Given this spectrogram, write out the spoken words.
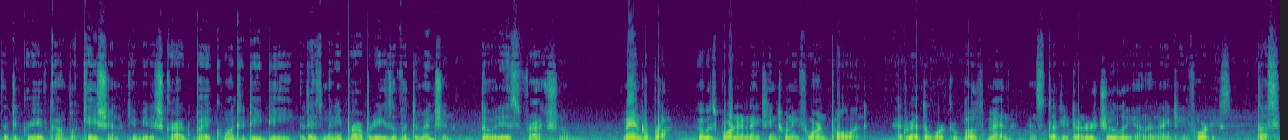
the degree of complication can be described by a quantity d that has many properties of a dimension, though it is fractional. Mandelbrot, who was born in 1924 in Poland, had read the work of both men and studied under Julia in the 1940s. Thus,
